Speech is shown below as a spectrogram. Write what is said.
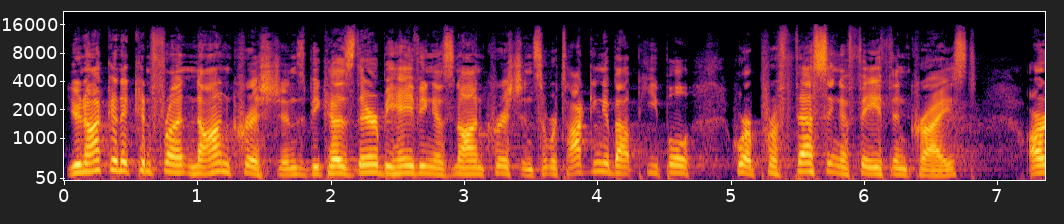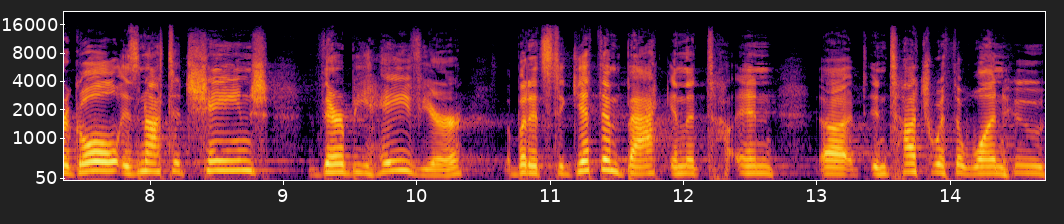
you're not going to confront non Christians because they're behaving as non Christians. So we're talking about people who are professing a faith in Christ. Our goal is not to change their behavior, but it's to get them back in, the t- in, uh, in touch with the one who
